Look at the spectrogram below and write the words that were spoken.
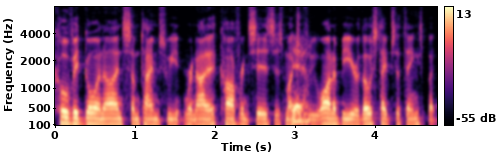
COVID going on, sometimes we, we're not at conferences as much yeah. as we want to be or those types of things, but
